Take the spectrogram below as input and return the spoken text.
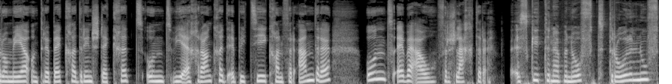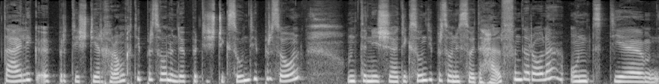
Romea und Rebecca drinstecken und wie eine Krankheit eine Beziehung kann verändern und eben auch verschlechtern. Es gibt dann eben oft die Rollenaufteilung. Jemand ist die erkrankte Person und jemand ist die gesunde Person. Und dann ist äh, die gesunde Person ist so in der helfenden Rolle und die äh,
